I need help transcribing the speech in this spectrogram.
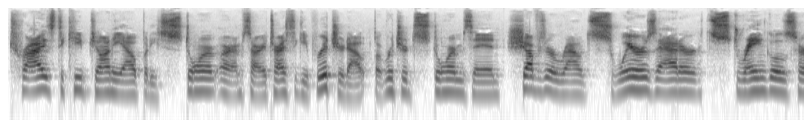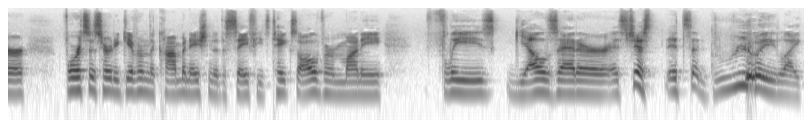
tries to keep Johnny out, but he storm or I'm sorry, tries to keep Richard out, but Richard storms in, shoves her around, swears at her, strangles her, forces her to give him the combination of the safe. He takes all of her money, flees, yells at her. It's just it's a really like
